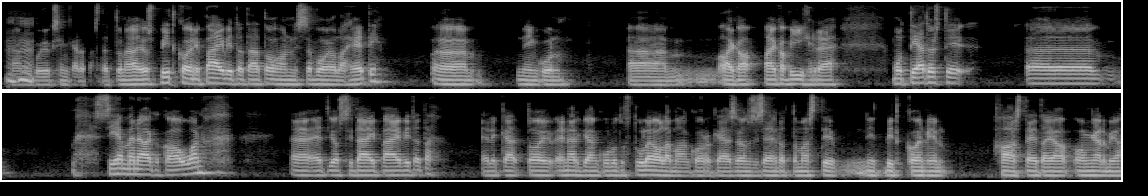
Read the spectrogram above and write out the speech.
mm-hmm. niin kuin yksinkertaistettuna. Jos bitcoini päivitetään tuohon, niin se voi olla heti öö, niin kuin, öö, aika, aika vihreä. Mutta tietysti öö, siihen menee aika kauan, että jos sitä ei päivitetä, eli toi energiankulutus tulee olemaan korkea, se on siis ehdottomasti niitä bitcoinin haasteita ja ongelmia,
